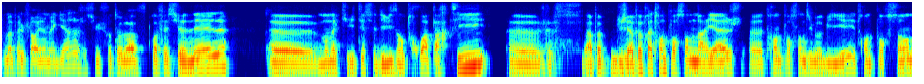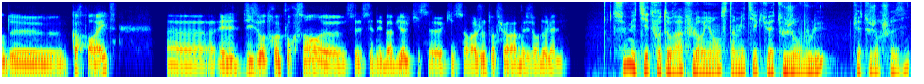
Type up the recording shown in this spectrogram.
Je m'appelle Florian Maguin, je suis photographe professionnel. Euh, mon activité se divise en trois parties. Euh, j'ai à peu près 30% de mariage, 30% euh, d'immobilier et 30% de corporate. et les 10 autres pourcents, c'est des babioles qui se, qui se rajoutent au fur et à mesure de l'année. Ce métier de photographe, Florian, c'est un métier que tu as toujours voulu Tu as toujours choisi?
